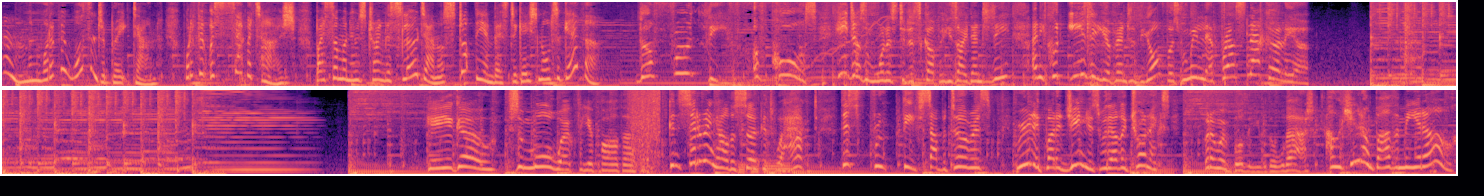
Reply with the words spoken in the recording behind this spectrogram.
Hmm, and what if it wasn't a breakdown? What if it was sabotage by someone who's trying to slow down or stop the investigation altogether? The fruit thief! Of course! He doesn't want us to discover his identity, and he could easily have entered the office when we left for our snack earlier. Here you go. Some more work for your father. Considering how the circuits were hacked, this fruit thief saboteur is really quite a genius with electronics. But I won't bother you with all that. Oh, you don't bother me at all.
